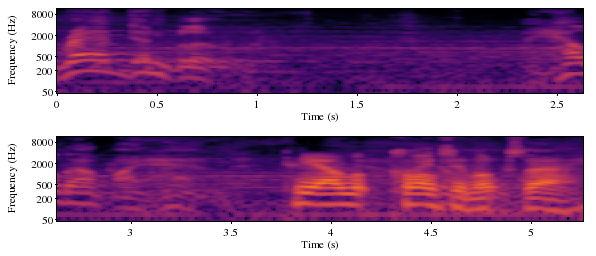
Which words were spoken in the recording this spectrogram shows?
red and blue. Held out my hand, Yeah, look I close don't looks there.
